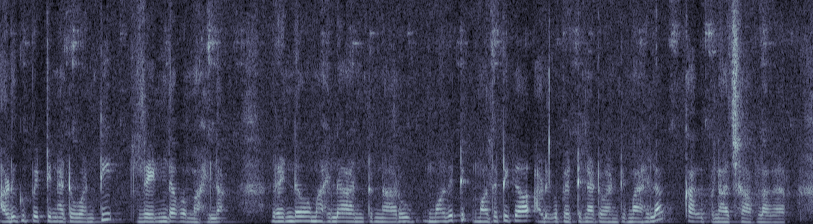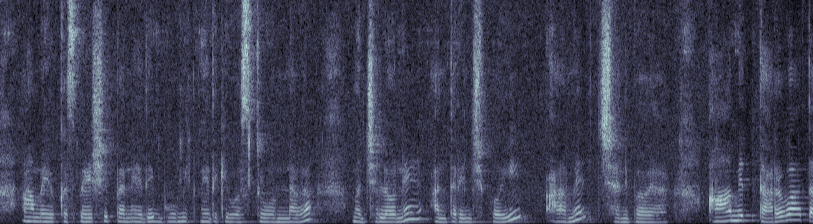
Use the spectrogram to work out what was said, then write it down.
అడుగుపెట్టినటువంటి రెండవ మహిళ. రెండవ మహిళ అంటున్నారు. మొదటి మొదటిగా అడుగుపెట్టినటువంటి మహిళ కల్పనా చావ్లా గారు. ఆమె యొక్క స్పేస్షిప్ అనేది భూమి మీదకి వస్తూ ఉండగా మధ్యలోనే అంతరించిపోయి ఆమె చనిపోయారు. ఆమె తర్వాత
